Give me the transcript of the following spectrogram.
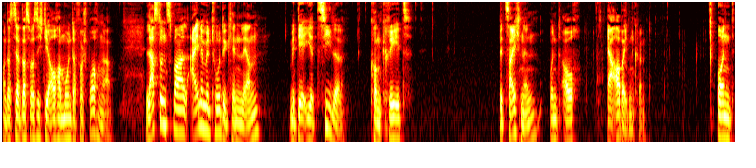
und das ist ja das, was ich dir auch am Montag versprochen habe. Lasst uns mal eine Methode kennenlernen, mit der ihr Ziele konkret bezeichnen und auch erarbeiten könnt. Und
